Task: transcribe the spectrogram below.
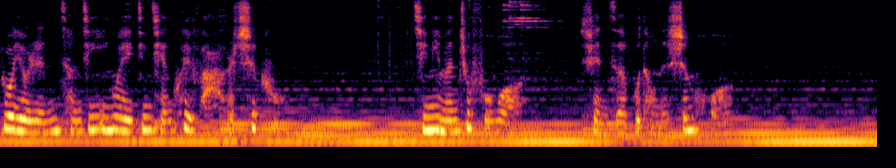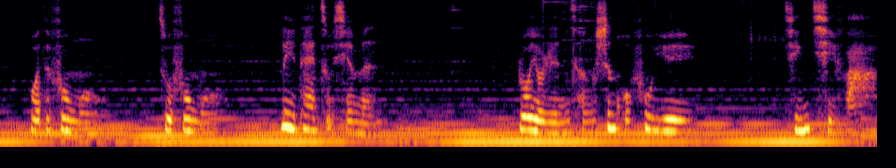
若有人曾经因为金钱匮乏而吃苦，请你们祝福我，选择不同的生活。我的父母、祖父母、历代祖先们，若有人曾生活富裕，请启发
